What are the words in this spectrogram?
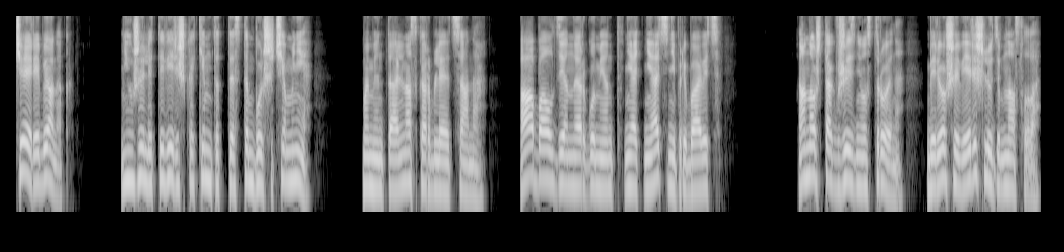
Чей ребенок? Неужели ты веришь каким-то тестам больше, чем мне? Моментально оскорбляется она. Обалденный аргумент. Не отнять, не прибавить. Оно ж так в жизни устроено. Берешь и веришь людям на слово.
